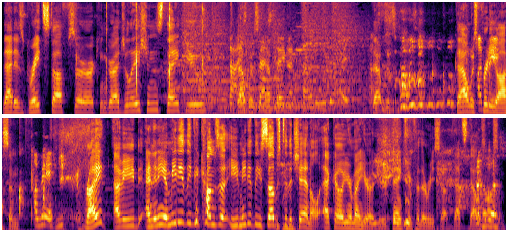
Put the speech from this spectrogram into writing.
that is great stuff, sir. Congratulations. Thank you. that, that is was the best epic. That was that was I pretty awesome, I'm in. right? I mean, and then he immediately becomes a he immediately subs to the channel. Echo, you're my hero, dude. Thank you for the resub. That's that was awesome.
